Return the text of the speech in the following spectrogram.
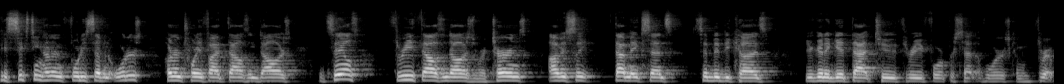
Okay, 1,647 orders, $125,000 in sales, $3,000 in returns. Obviously, that makes sense simply because you're going to get that 2, 3, 4% of orders coming through.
